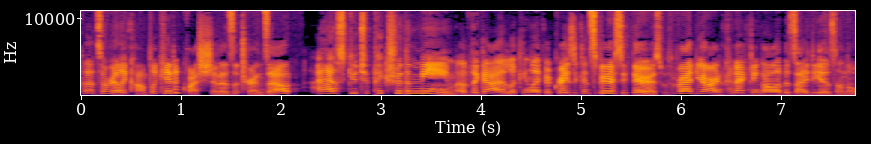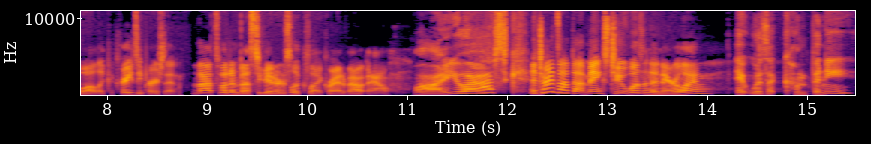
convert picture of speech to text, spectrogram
that's a really complicated question, as it turns out. I ask you to picture the meme of the guy looking like a crazy conspiracy theorist with red yarn connecting all of his ideas on the wall like a crazy person. That's what investigators look like right about now. Why, you ask? It turns out that Manx 2 wasn't an airline. It was a company.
